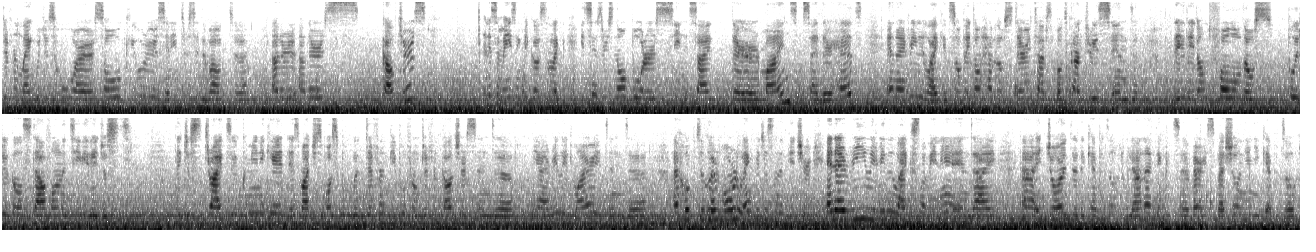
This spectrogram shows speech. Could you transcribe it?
different languages who are so curious and interested about uh, other others cultures and it's amazing because like it seems there's no borders inside their minds inside their heads and I really like it. So they don't have those stereotypes about countries and they, they don't follow those political stuff on the TV they just they just try to communicate as much as possible with different people from different cultures and uh, yeah I really admire it and uh, I hope to learn more languages in the future. And I really really like Slovenia and I uh, enjoyed the, the capital Ljubljana I think it's a very special and unique capital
